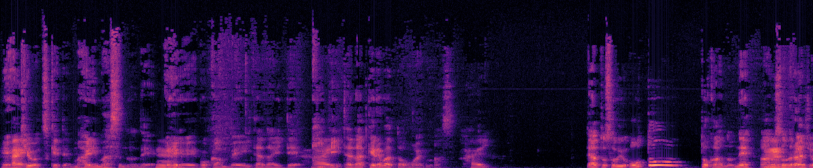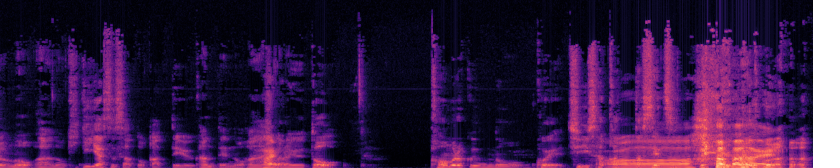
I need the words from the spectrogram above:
えーはい気をつけてまいりますので、うんえーご勘弁いただいて聞いていただければと思います。はい。であとそういう音とかのね、あのうん。そのラジオのあの聞きやすさとかっていう観点のお話から言うと、河村くんの声小さかった説っていうのあーが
